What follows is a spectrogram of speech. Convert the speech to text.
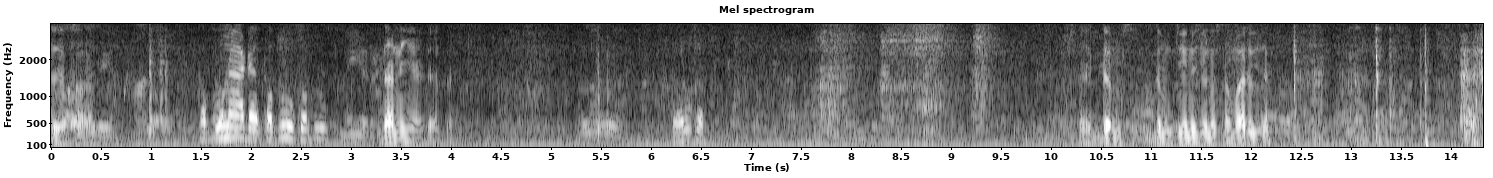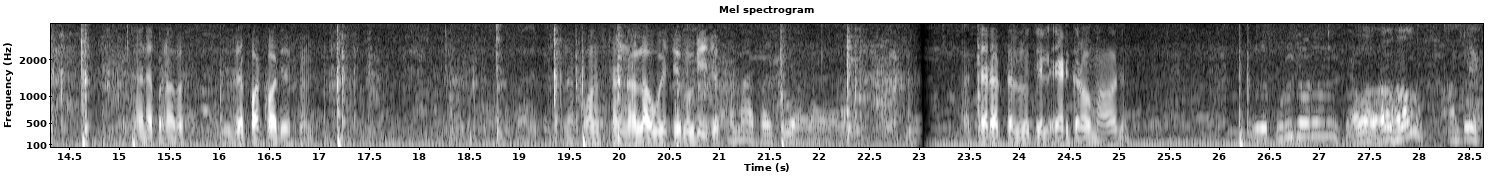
દેખો કપડું ના અડે કપડું કપડું. ના નહીં યાદ હતા થોડું એકદમ એકદમ ઝીણું ઝીણું સમાર્યું છે. અને પણ હવે પાકવા દેશે. અને કોન્સ્ટન્ટ હલાવવું એ જરૂરી છે. અત્યારે તલનું તેલ એડ કરવામાં આવે છે. પૂરું જોડવાનું છે હો હો કમ્પ્લીટ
